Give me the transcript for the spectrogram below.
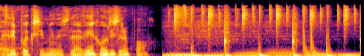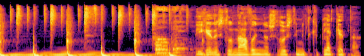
Περίπου έξι μήνες δηλαδή χωρίς ρεπό. Πήγαινε στον Άδωνη να σου δώσει τη μυτική πλακέτα.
